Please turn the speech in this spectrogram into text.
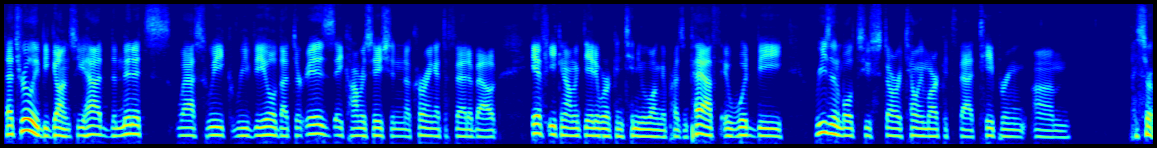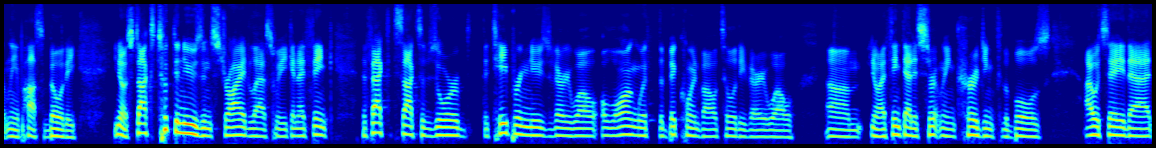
that's really begun. So you had the minutes last week revealed that there is a conversation occurring at the Fed about if economic data were to continue along the present path, it would be reasonable to start telling markets that tapering um, is certainly a possibility. You know, stocks took the news in stride last week, and I think the fact that stocks absorbed the tapering news very well, along with the Bitcoin volatility very well, um, you know, I think that is certainly encouraging for the bulls. I would say that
